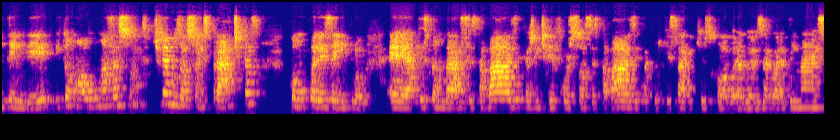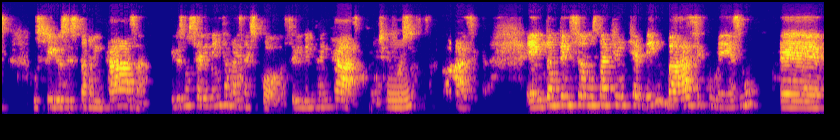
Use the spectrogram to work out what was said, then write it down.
entender e tomar algumas ações. Tivemos ações práticas, como, por exemplo, é, a questão da cesta básica, a gente reforçou a cesta básica, porque sabe que os colaboradores agora têm mais, os filhos estão em casa, eles não se alimentam mais na escola, se alimentam em casa, então a gente reforçou a cesta básica. É, então, pensamos naquilo que é bem básico mesmo, é,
